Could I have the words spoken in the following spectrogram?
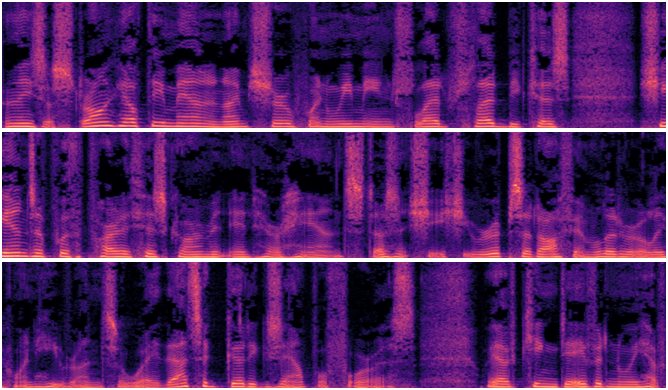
And he's a strong, healthy man, and I'm sure when we mean fled, fled because she ends up with a part of his garment in her hands, doesn't she? She rips it off him literally when he runs away. That's a good example for us. We have King David and we have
